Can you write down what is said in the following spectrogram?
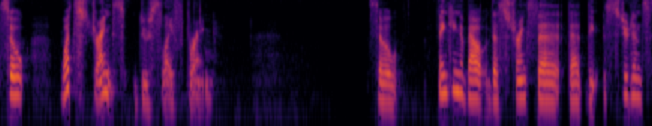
So what strengths do SLIFE bring? So thinking about the strengths that, that the students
